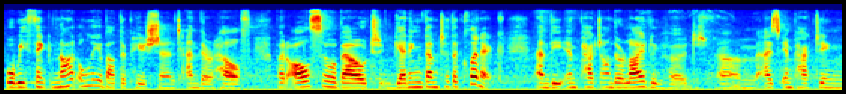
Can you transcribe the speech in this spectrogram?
where we think not only about the patient and their health, but also about getting them to the clinic and the impact on their livelihood um, as impacting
